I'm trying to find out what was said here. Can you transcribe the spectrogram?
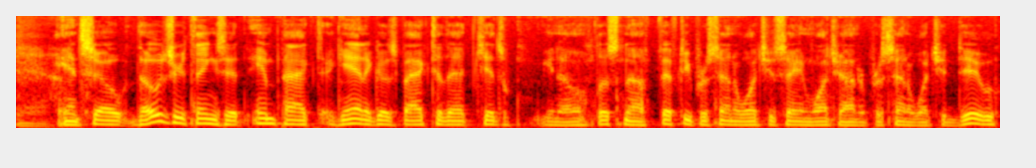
Yeah. and so those are things that impact. Again, it goes back to that kids. You know, listen to fifty percent of what you say and watch hundred percent of what you do,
